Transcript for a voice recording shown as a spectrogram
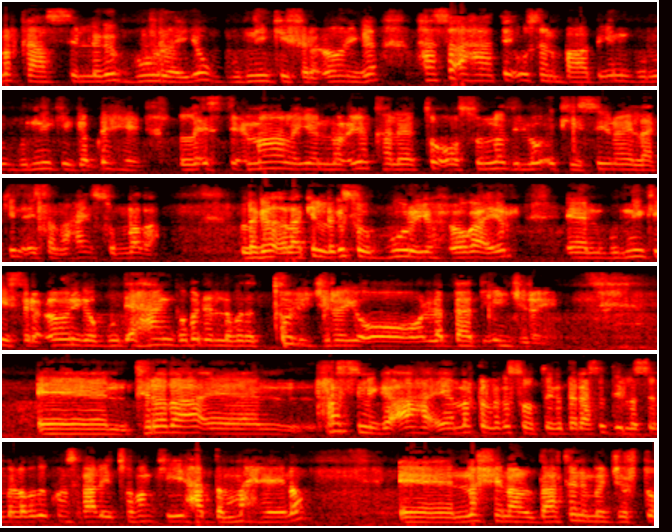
markaas laga guurayo gudniinkii fircooniga hase ahaatee uusan baabi'in gudniinkii gabdhahe. La isticmaalayo noocyo kaleeto oo sunnadii loo ekeysiinayo laakiin aysan ahayn sunnada. Laakiin laga soo guurayo xoogaa yar gudniinkii fircooniga guud ahaan gabadha la wada toli jiray oo la baabi'in jiray tirada rasmiga ah ee marka laga soo tago daraasadii la samey labada kun sagaal iyo tobankii hadda ma hayno national datana ma jirto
